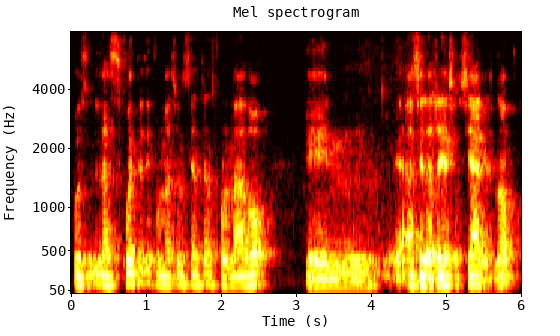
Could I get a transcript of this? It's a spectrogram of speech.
pues las fuentes de información se han transformado en, hacia las redes sociales, ¿no?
